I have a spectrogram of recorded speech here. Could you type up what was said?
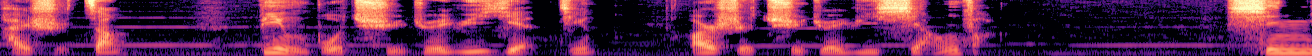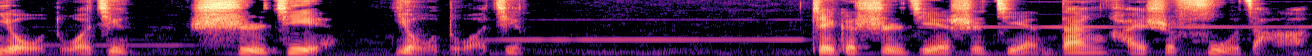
还是脏，并不取决于眼睛，而是取决于想法。心有多静，世界有多静。”这个世界是简单还是复杂，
